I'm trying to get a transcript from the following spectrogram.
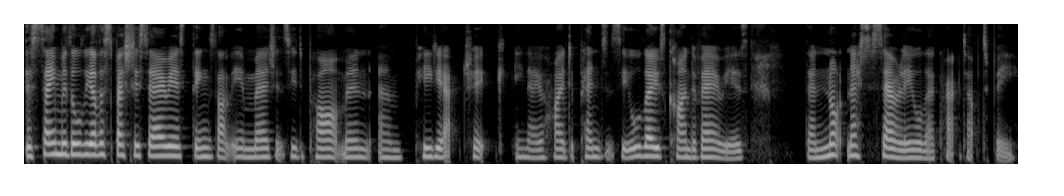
the same with all the other specialist areas, things like the emergency department and pediatric, you know, high dependency, all those kind of areas, they're not necessarily all they're cracked up to be.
